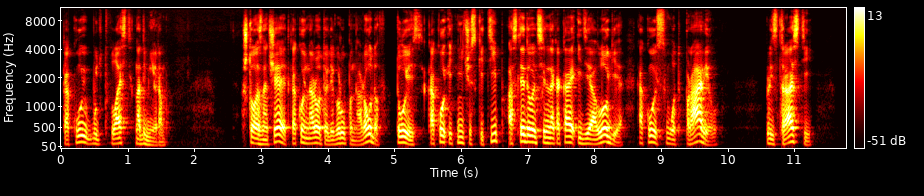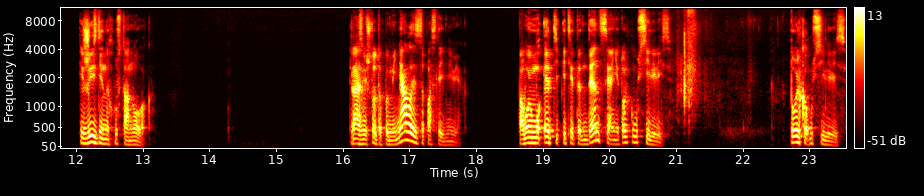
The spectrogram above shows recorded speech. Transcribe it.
какой будет власть над миром. Что означает, какой народ или группа народов, то есть какой этнический тип, а следовательно какая идеология, какой свод правил, пристрастий и жизненных установок. Разве что-то поменялось за последний век? По-моему, эти, эти тенденции, они только усилились. Только усилились.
